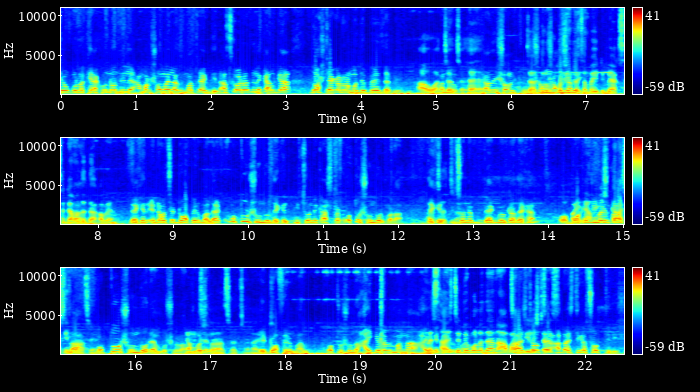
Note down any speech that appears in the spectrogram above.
সে উপলক্ষে এখনও নিলে আমার সময় লাগবে মাত্র একদিন। আজকে অর্ডার দিলে কালকে দশটা এগারোটার মধ্যে পেয়ে যাবে। আচ্ছা মানে হ্যাঁ হ্যাঁ। দ্রুত সমস্যা নেই। ব্যাক সাইডে আমাদের দেখাবেন। দেখেন এটা হচ্ছে ড্রপের মাল। হ্যাঁ, কত সুন্দর দেখেন পিছনে কাজটা কত সুন্দর করা। দেখেন আচ্ছা। পিছনে ব্যাক ভিউটা দেখেন। ও ভাই Pocketing করা কিন্তু আছে। কত সুন্দর অ্যাম্বুশ করা। অ্যাম্বুশ করা আছে আচ্ছা এই ড্রপের মাল কত সুন্দর। হাই গেটআপের মাল না? হাই একটু বলে দেন আবার বিলিস্টার আঠাশ থেকে ছত্রিশ।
